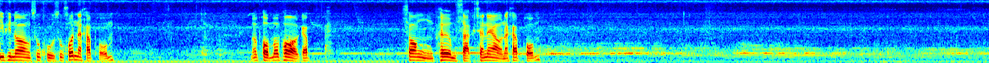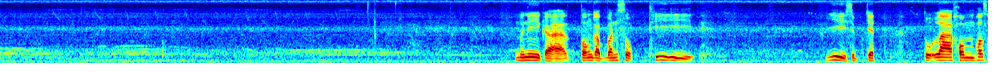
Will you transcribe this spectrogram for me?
พี่พี่น้องสุขูสุคนนะครับ ผม มาผมมาพอกับ ช่องเพิ่มศักชาแนลนะครับ ผมมื่อนี้ก็ตรงกับวันศุกร์ที่ 27 ตุลาคม พศ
